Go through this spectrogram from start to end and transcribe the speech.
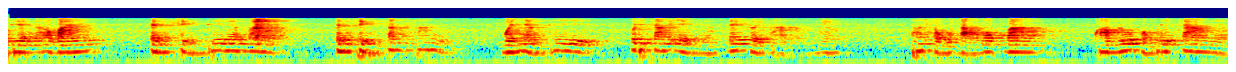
เรียนเอาไว้ เป็นสิ่งที่เรียกว่าเป็นสิ่งสั้นๆ เหมือนอย่างที่ พระพุทธเจ้าเองเนี่ยได้เคยถามนะพระสงฆ์สาวกว่าความรู้ของพระพุทธเจ้าเนี่ย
